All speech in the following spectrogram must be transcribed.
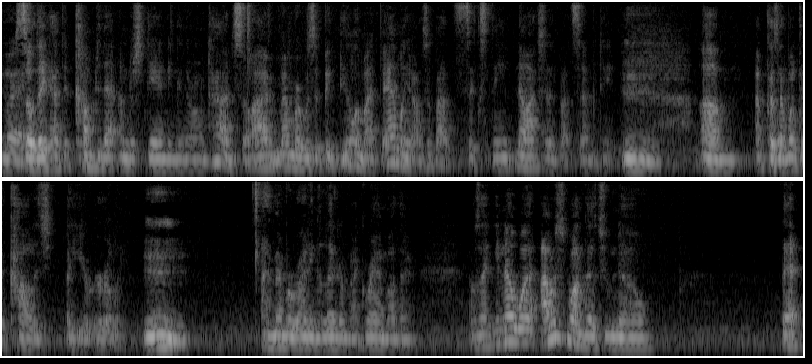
Right. So they had to come to that understanding in their own time. So I remember it was a big deal in my family. I was about 16. No, actually, I was about 17 hmm um, because I went to college a year early. Mm. I remember writing a letter to my grandmother. I was like, you know what? I just wanted to let you know that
